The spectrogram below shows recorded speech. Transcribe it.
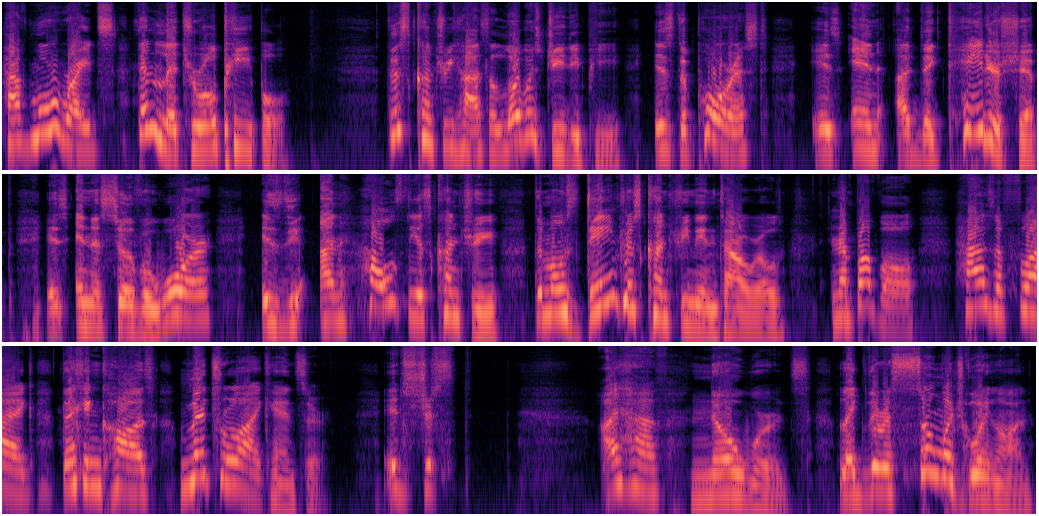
have more rights than literal people. This country has the lowest GDP, is the poorest, is in a dictatorship, is in a civil war, is the unhealthiest country, the most dangerous country in the entire world, and above all, has a flag that can cause literal eye cancer. It's just. I have no words. Like, there is so much going on.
